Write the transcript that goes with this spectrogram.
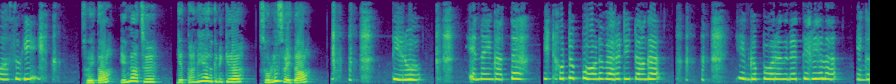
வாசுகி. ஸ்வேதா என்னாச்சு? இங்க தனியா இருக்கு நிக்கிற? சொல்லு ஸ்வேதா. திரு என்ன எங்க அத்தை? விட்டு விட்டு போன்னு விரட்டிட்டாங்க. எங்க போறதுன்னே தெரியல எங்க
